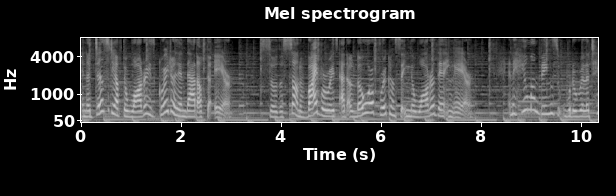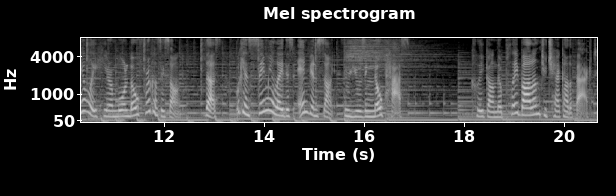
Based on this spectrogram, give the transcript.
and the density of the water is greater than that of the air. So the sound vibrates at a lower frequency in the water than in air. And human beings would relatively hear more low-frequency sound. Thus, we can simulate this ambient sound through using low pass click on the play button to check out the fact.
